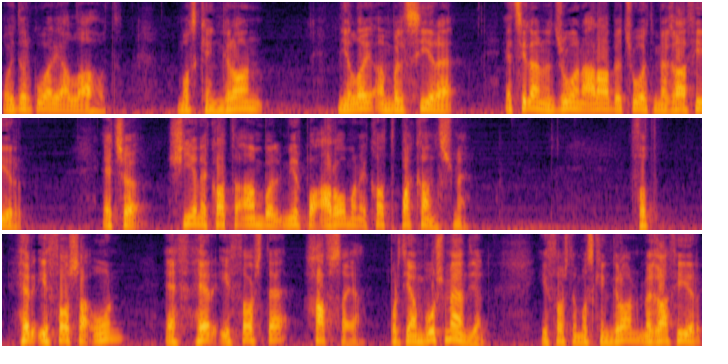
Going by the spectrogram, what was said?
o i dërguari i Allahut, mos ke ngran një lloj ëmbëlsire e cila në gjuhën arabe quhet megafir, e që shijen e ka të ëmbël, mirëpo aromën e ka të pakëndshme. Thot, herë i thosha unë, e herë i thoshte Hafsaja, për t'ja mbush mendjen, i thoshte mos ke ngran megafir,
